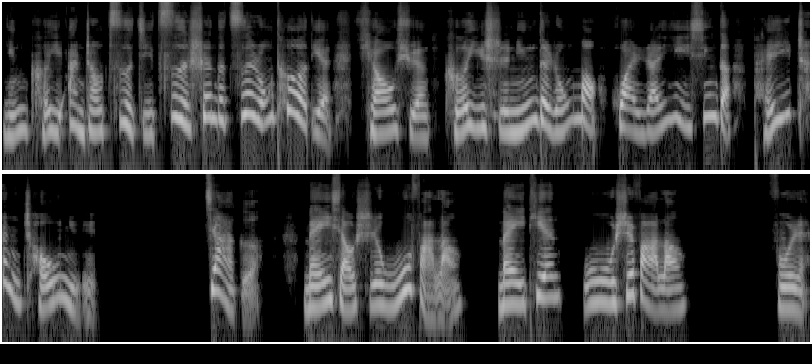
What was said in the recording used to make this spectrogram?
您可以按照自己自身的姿容特点，挑选可以使您的容貌焕然一新的陪衬丑女。价格。每小时五法郎，每天五十法郎。夫人，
